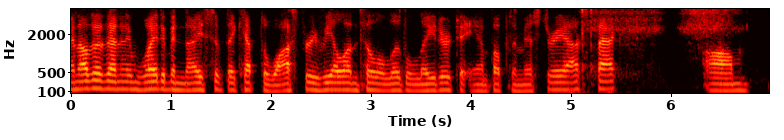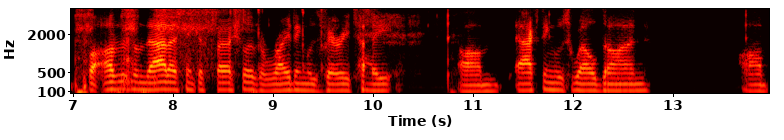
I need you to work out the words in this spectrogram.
and other than it would have been nice if they kept the Wasp reveal until a little later to amp up the mystery aspect. Um, but other than that, I think especially the writing was very tight. Um, acting was well done. Um,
